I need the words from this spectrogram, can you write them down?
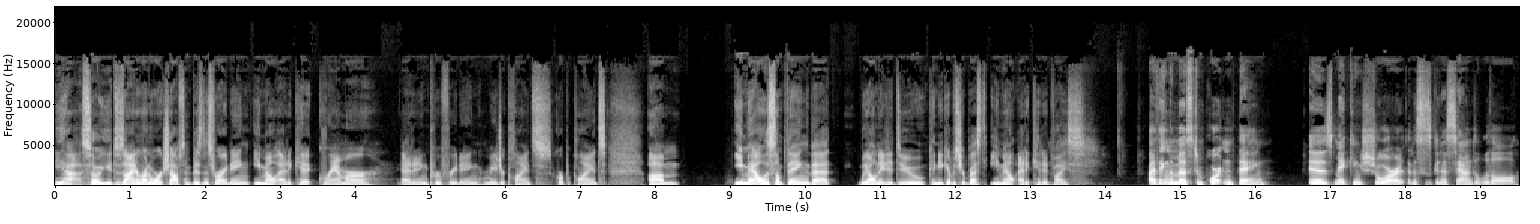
Yeah. So you design and run workshops in business writing, email etiquette, grammar, editing, proofreading, major clients, corporate clients. Um, email is something that we all need to do. Can you give us your best email etiquette advice? I think the most important thing is making sure, and this is going to sound a little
